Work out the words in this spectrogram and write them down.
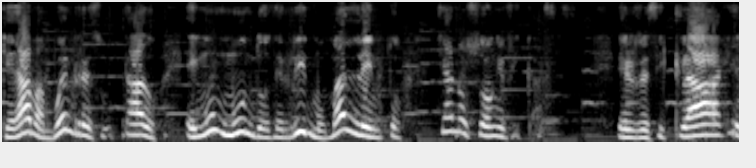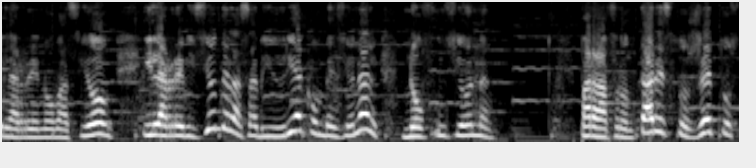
que daban buen resultado en un mundo de ritmo más lento ya no son eficaces. El reciclaje, la renovación y la revisión de la sabiduría convencional no funcionan. Para afrontar estos retos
